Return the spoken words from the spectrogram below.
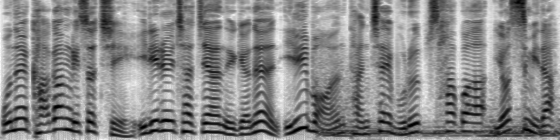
오늘 가강 리서치 1위를 차지한 의견은 1번 단체 무릎 사과였습니다.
